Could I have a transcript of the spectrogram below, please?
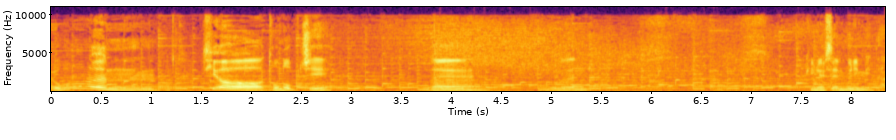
요 부분은 티어 더 높지 네 이분은 굉장히 센 분입니다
